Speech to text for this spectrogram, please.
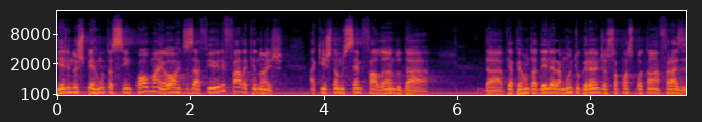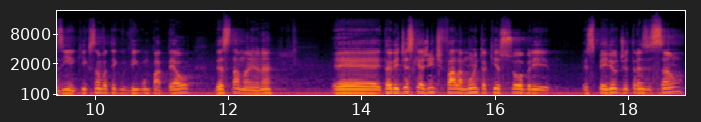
e ele nos pergunta assim: qual o maior desafio? Ele fala que nós aqui estamos sempre falando da. da porque a pergunta dele era muito grande, eu só posso botar uma frasezinha aqui, que senão vou ter que vir com um papel desse tamanho, né? É, então ele diz que a gente fala muito aqui sobre esse período de transição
